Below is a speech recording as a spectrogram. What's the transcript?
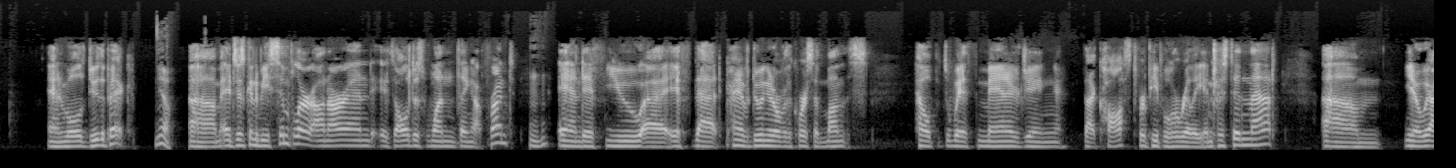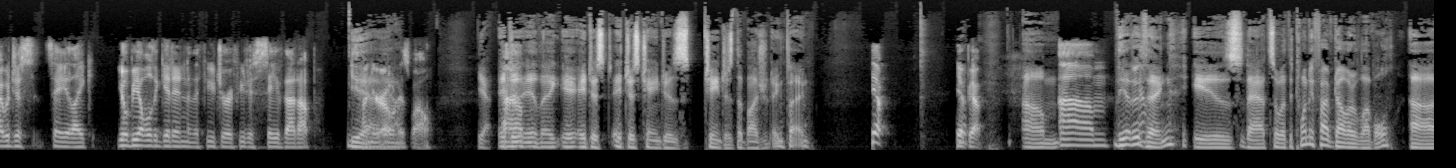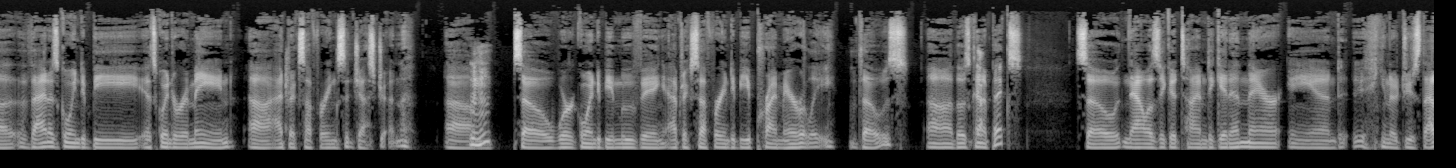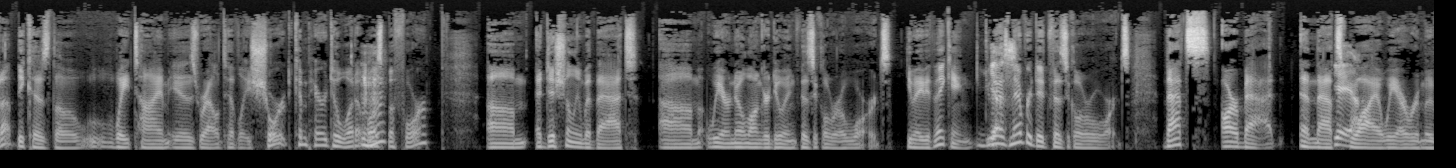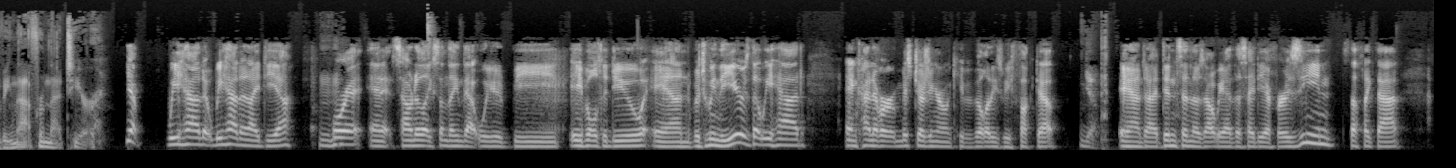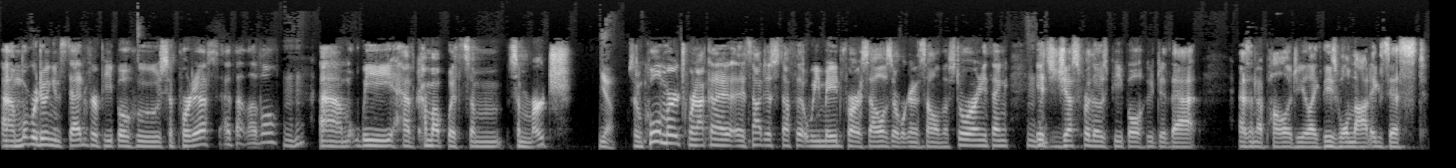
and we'll do the pick. Yeah. Um, it's just going to be simpler on our end. It's all just one thing up front, mm-hmm. and if you uh, if that kind of doing it over the course of months helped with managing that cost for people who are really interested in that, um, you know, I would just say like you'll be able to get in in the future if you just save that up yeah, on your yeah. own as well. Yeah, it, um, it, it, it, just it just changes changes the budgeting thing. Yep. Yep. Yep. Um, um, the other yeah. thing is that so at the twenty five dollar level, uh, that is going to be it's going to remain uh, abject suffering suggestion. Um, mm-hmm. So we're going to be moving abject suffering to be primarily those uh, those kind yep. of picks. So now is a good time to get in there and you know juice that up because the wait time is relatively short compared to what it mm-hmm. was before. Um, additionally, with that, um, we are no longer doing physical rewards. You may be thinking, you yes. guys never did physical rewards. That's our bad, and that's yeah, yeah. why we are removing that from that tier. Yep, we had we had an idea mm-hmm. for it, and it sounded like something that we would be able to do. And between the years that we had and kind of our misjudging our own capabilities, we fucked up. Yeah, and uh, didn't send those out. We had this idea for a zine, stuff like that. Um, what we're doing instead for people who supported us at that level, mm-hmm. um, we have come up with some some merch yeah. Some cool merch. We're not gonna. It's not just stuff that we made for ourselves that we're gonna sell in the store or anything. Mm-hmm. It's just for those people who did that as an apology. Like these will not exist.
